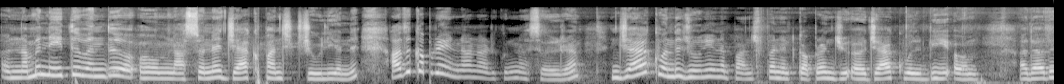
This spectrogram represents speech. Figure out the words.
நம்ம நேற்று வந்து நான் சொன்னேன் ஜாக் பஞ்ச் ஜூலியன்னு அதுக்கப்புறம் என்ன நடக்கும்னு நான் சொல்கிறேன் ஜாக் வந்து ஜூலியனை பஞ்ச் பண்ணதுக்கப்புறம் ஜூ ஜாக் வில் பி அதாவது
